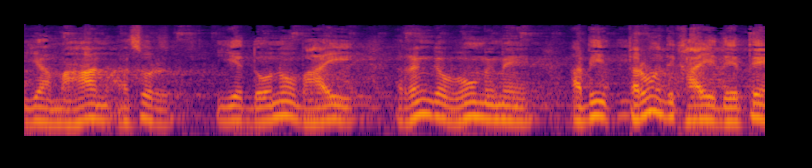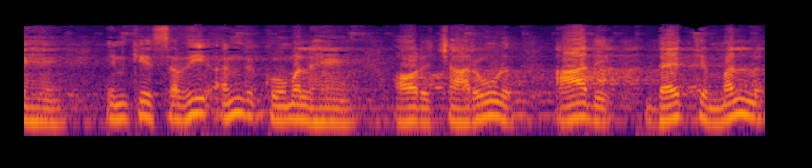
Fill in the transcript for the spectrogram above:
यह महान असुर, ये दोनों भाई रंगभूमि में अभी तरुण दिखाई देते हैं। इनके सभी अंग कोमल हैं और चारूण आदि दैत्य मल्ल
